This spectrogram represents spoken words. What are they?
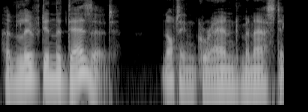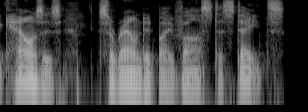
had lived in the desert, not in grand monastic houses surrounded by vast estates.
